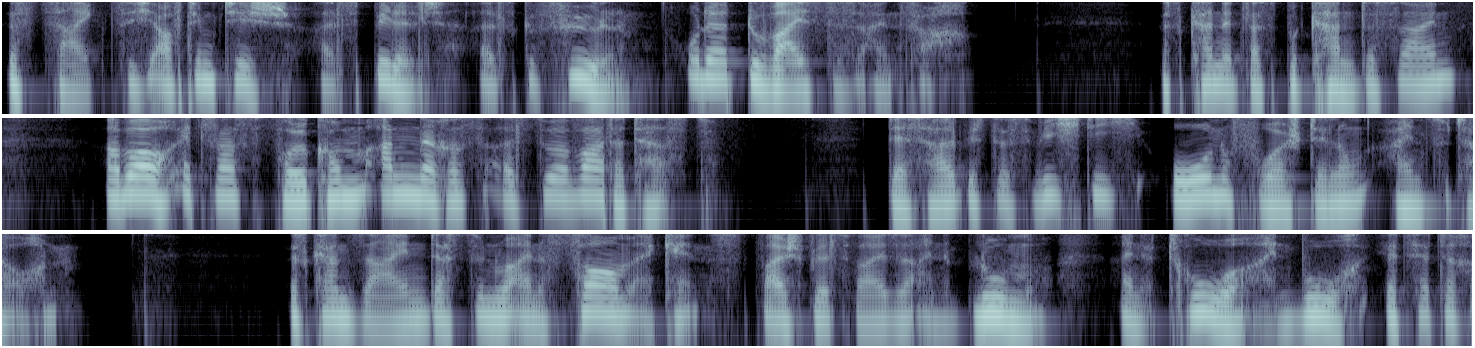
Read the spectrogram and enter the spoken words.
Es zeigt sich auf dem Tisch als Bild, als Gefühl oder du weißt es einfach. Es kann etwas Bekanntes sein, aber auch etwas vollkommen anderes, als du erwartet hast. Deshalb ist es wichtig, ohne Vorstellung einzutauchen. Es kann sein, dass du nur eine Form erkennst, beispielsweise eine Blume, eine Truhe, ein Buch etc.,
